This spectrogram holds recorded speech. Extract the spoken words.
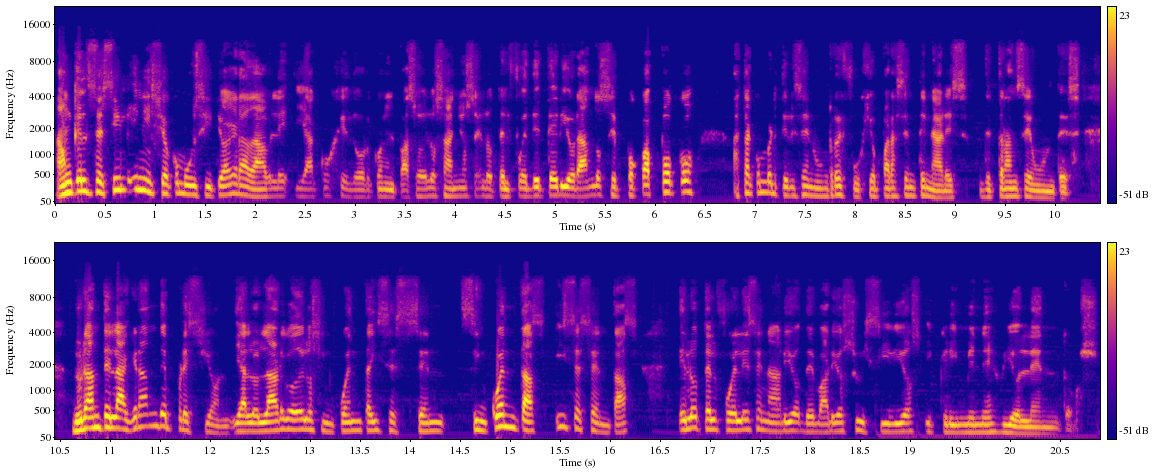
Aunque el Cecil inició como un sitio agradable y acogedor con el paso de los años, el hotel fue deteriorándose poco a poco hasta convertirse en un refugio para centenares de transeúntes. Durante la Gran Depresión y a lo largo de los 50 y 60, 50 y 60, el hotel fue el escenario de varios suicidios y crímenes violentos.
